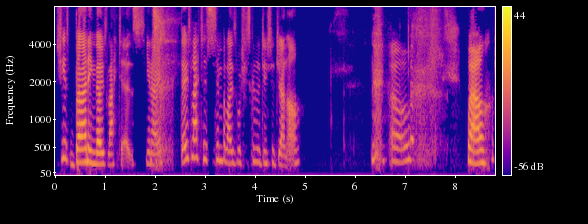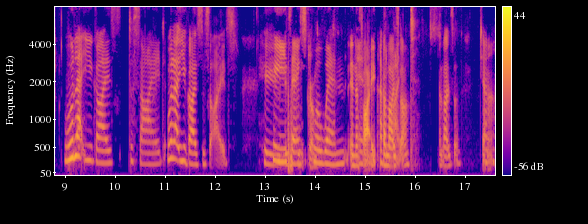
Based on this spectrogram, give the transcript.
She is burning those letters, you know? those letters symbolize what she's going to do to Jenna. Oh. Well, we'll let you guys decide We'll let you guys decide who, who you think will win in a fight, a Eliza. fight. Eliza. Jenna,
